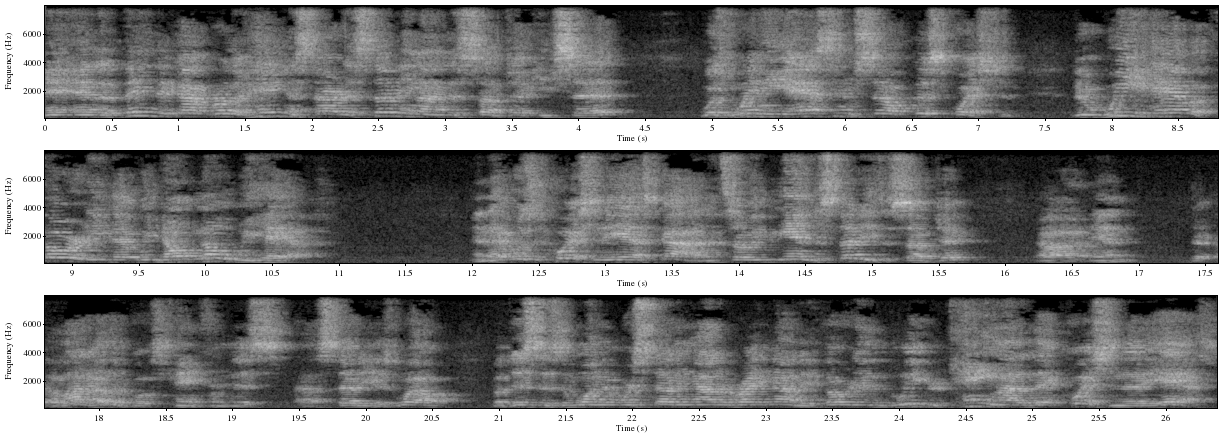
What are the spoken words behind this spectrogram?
And, and the thing that got Brother Hagin started studying on this subject, he said, was when he asked himself this question Do we have authority that we don't know we have? And that was the question he asked God. And so he began to study the subject. Uh, and there, a lot of other books came from this uh, study as well. But this is the one that we're studying out of right now. The authority of the believer came out of that question that he asked.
